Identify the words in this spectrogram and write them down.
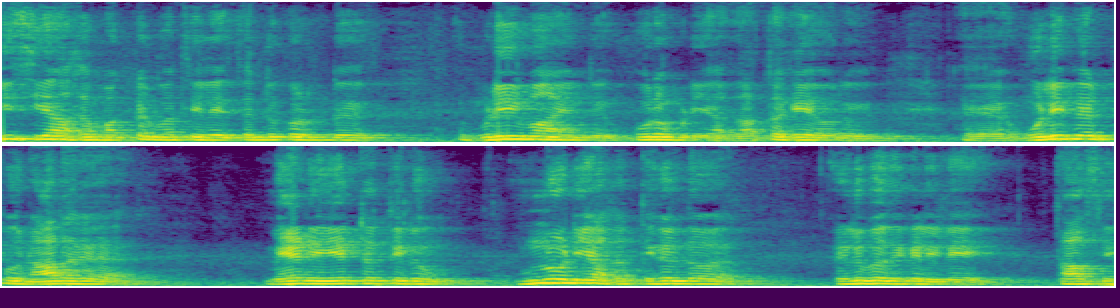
ஈஸியாக மக்கள் மத்தியிலே சென்று கொண்டு முடியுமா என்று கூற முடியாது. அத்தகைய ஒரு மொழிபெயர்ப்பு நாடக மேடை ஏற்றத்திலும் முன்னோடியாக திகழ்ந்தவர் எழுபதுகளிலே தாசி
